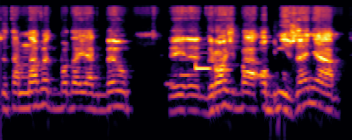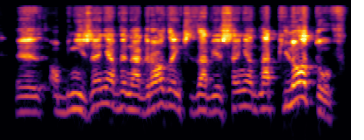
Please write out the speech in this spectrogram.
że tam nawet bodaj jak był y, y, groźba obniżenia, y, obniżenia wynagrodzeń czy zawieszenia dla pilotów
